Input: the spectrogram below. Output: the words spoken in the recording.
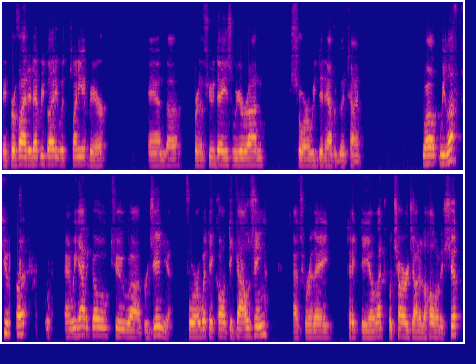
they provided everybody with plenty of beer, and uh, for the few days we were on shore, we did have a good time. Well, we left Cuba and we had to go to uh, Virginia for what they call degaussing. That's where they take the electrical charge out of the hull of the ship.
